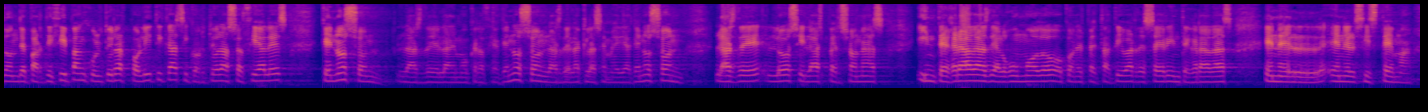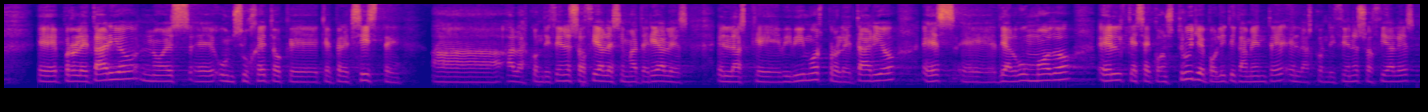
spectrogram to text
donde participan culturas políticas y culturas sociales que no son las de la democracia, que no son las de la clase media, que no son las de los y las personas integradas de algún modo o con expectativas de ser integradas en el, en el sistema. Eh, proletario no es eh, un sujeto que, que preexiste a, las condiciones sociales y materiales en las que vivimos, proletario es, eh, de algún modo, el que se construye políticamente en las condiciones sociales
